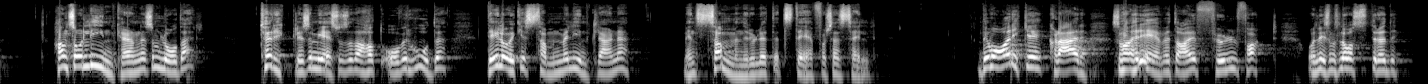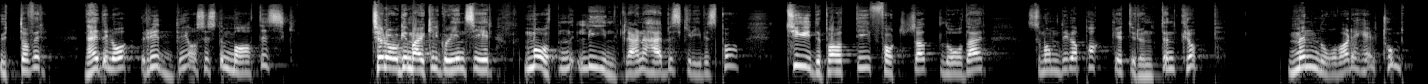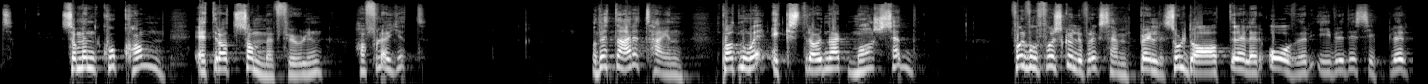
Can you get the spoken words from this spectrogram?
Han så linklærne som lå der. Tørkleet som Jesus hadde hatt over hodet, det lå ikke sammen med linklærne, men sammenrullet et sted for seg selv. Det var ikke klær som var revet av i full fart og liksom lå strødd utover. Nei, det lå ryddig og systematisk. Teologen Michael Green sier måten linklærne her beskrives på, tyder på at de fortsatt lå der som om de var pakket rundt en kropp. Men nå var det helt tomt. Som en kokong etter at sommerfuglen har fløyet. Og Dette er et tegn på at noe ekstraordinært må ha skjedd. For hvorfor skulle f.eks. soldater eller overivrige disipler,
